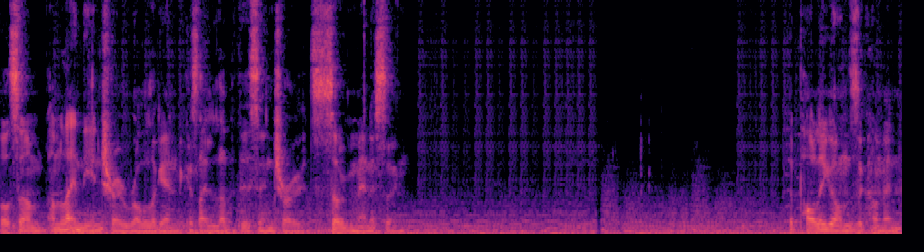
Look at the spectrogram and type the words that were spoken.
Also, I'm, I'm letting the intro roll again because I love this intro. It's so menacing. The polygons are coming.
